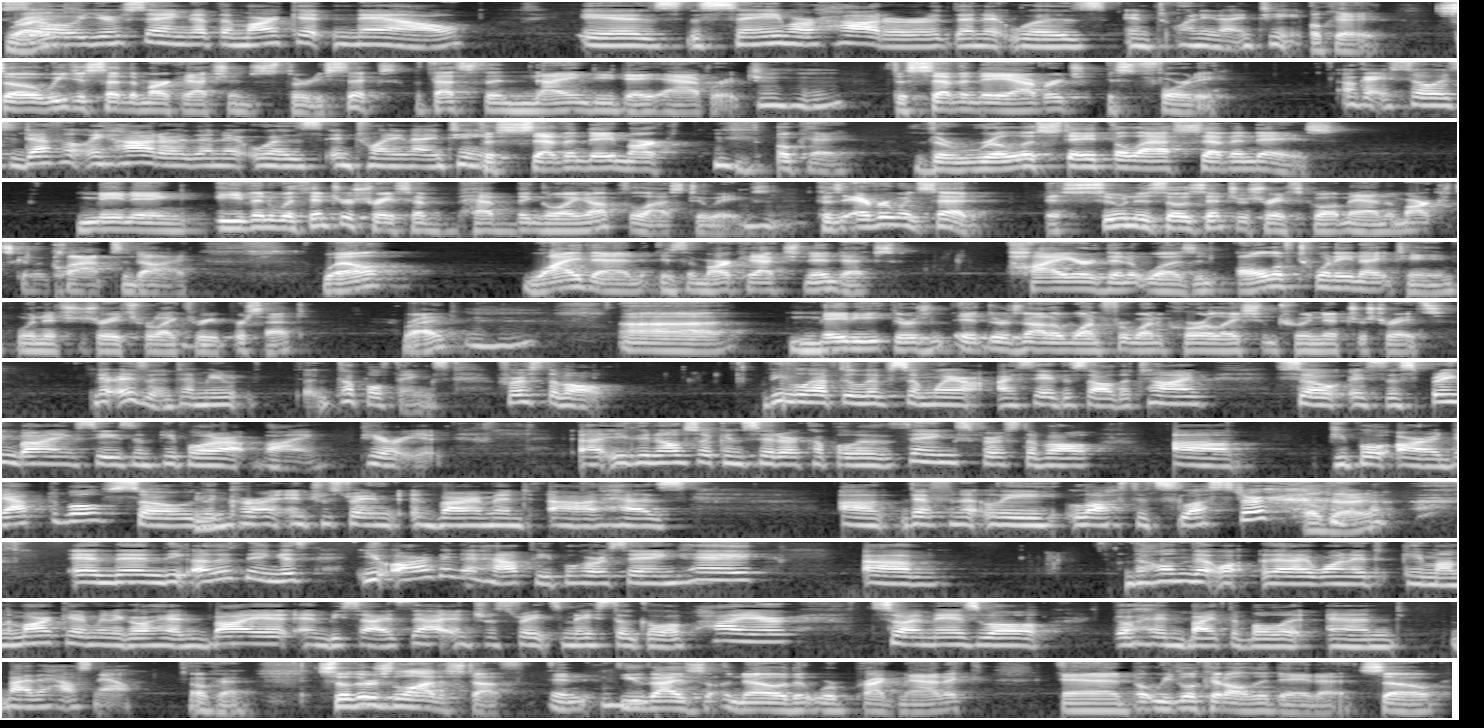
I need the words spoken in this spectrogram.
Right? So you're saying that the market now is the same or hotter than it was in 2019. Okay, so we just said the market action is 36, but that's the 90 day average. Mm-hmm. The seven day average is 40. Okay, so it's definitely hotter than it was in 2019. The seven day mark, okay, the real estate the last seven days, meaning even with interest rates have, have been going up the last two weeks. Mm-hmm. Because everyone said, as soon as those interest rates go up, man, the market's going to collapse and die. Well, why then is the market action index higher than it was in all of 2019 when interest rates were like 3%, right? Uh, maybe there's, it, there's not a one for one correlation between interest rates. There isn't. I mean, a couple things. First of all, people have to live somewhere. I say this all the time. So it's the spring buying season. People are out buying, period. Uh, you can also consider a couple other things. First of all, uh, people are adaptable. So the current interest rate environment uh, has uh, definitely lost its luster. Okay. And then the other thing is, you are going to have people who are saying, "Hey, um, the home that wa- that I wanted came on the market. I'm going to go ahead and buy it. And besides that, interest rates may still go up higher, so I may as well go ahead and bite the bullet and buy the house now." Okay. So there's a lot of stuff. And you guys know that we're pragmatic and but we look at all the data. So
